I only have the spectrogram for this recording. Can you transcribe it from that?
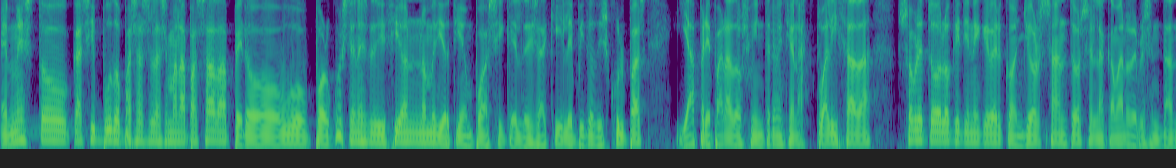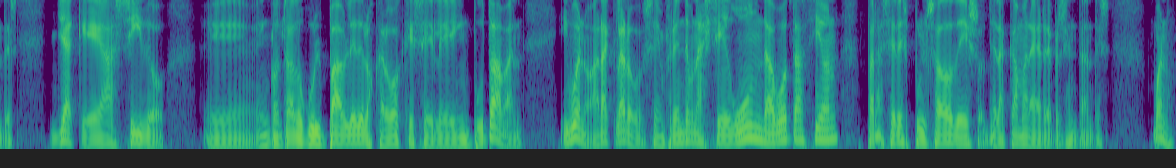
Ernesto casi pudo pasarse la semana pasada, pero por cuestiones de edición no me dio tiempo, así que desde aquí le pido disculpas y ha preparado su intervención actualizada sobre todo lo que tiene que ver con George Santos en la Cámara de Representantes, ya que ha sido eh, encontrado culpable de los cargos que se le imputaban. Y bueno, ahora claro, se enfrenta a una segunda votación para ser expulsado de eso, de la Cámara de Representantes. Bueno,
